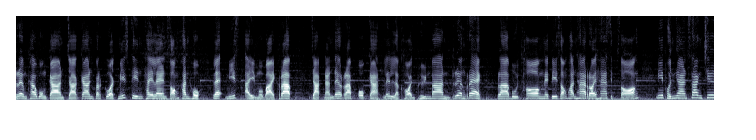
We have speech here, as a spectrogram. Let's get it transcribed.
เริ่มเข้าวงการจากการประกวดมิสทินไทยแลนด์2006 และมิสไอโมบายครับ จากนั้นได้รับโอกาสเล่นละครพื้นบ้านเรื่องแรก ปลาบูทองในปี 2552 มีผลงานสร้างชื่อ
